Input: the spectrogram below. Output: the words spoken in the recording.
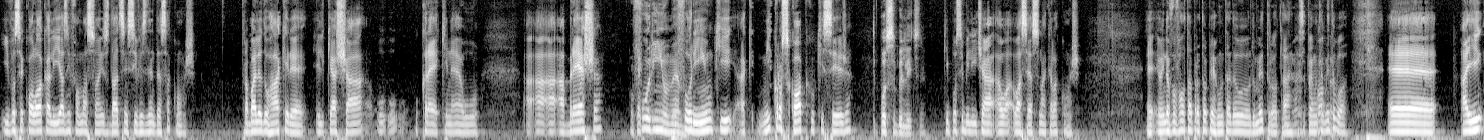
e você coloca ali as informações, os dados sensíveis dentro dessa concha. O trabalho do hacker é ele quer achar o, o, o crack, né? O, a, a, a brecha o furinho mesmo. O furinho que, microscópico que seja. Que possibilite, né? Que possibilite a, a, o acesso naquela concha. É, eu ainda vou voltar para a tua pergunta do, do metrô, tá? Essa pergunta é muito boa. É, aí,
